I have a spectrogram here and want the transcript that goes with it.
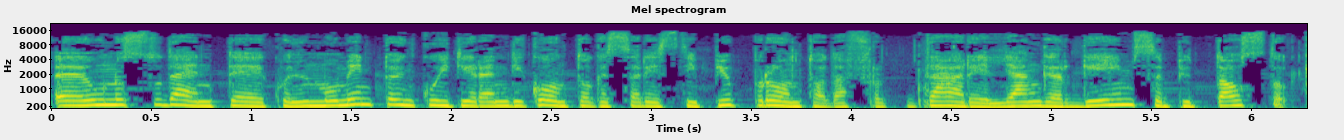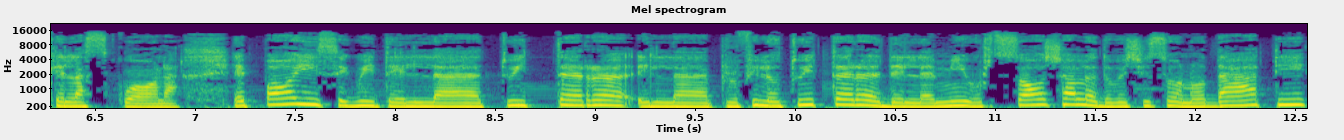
Eh, uno studente, quel momento in cui ti rendi conto che saresti più pronto ad affrontare gli Hunger Games piuttosto che la scuola. E poi seguite il Twitter, il profilo Twitter del MIUR Social dove ci sono dati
